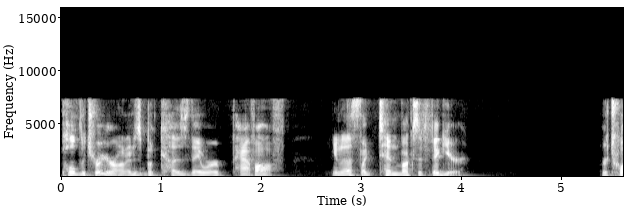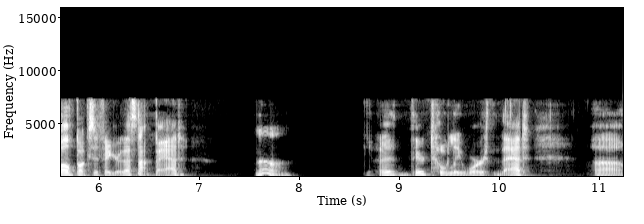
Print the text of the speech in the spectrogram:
pulled the trigger on it is because they were half off. You know, that's like ten bucks a figure, or twelve bucks a figure. That's not bad. No. Uh, they're totally worth that. Uh,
